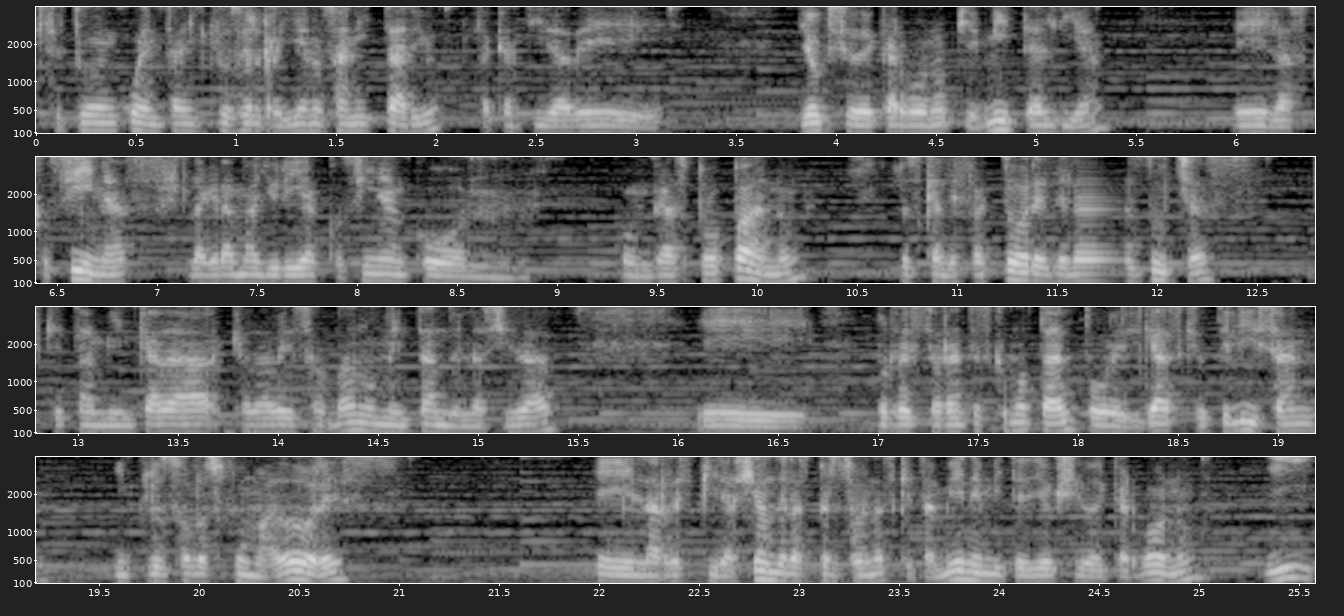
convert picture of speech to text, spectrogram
se tuvo en cuenta incluso el relleno sanitario, la cantidad de dióxido de carbono que emite al día. Eh, las cocinas, la gran mayoría cocinan con, con, gas propano, los calefactores de las duchas, que también cada, cada vez van aumentando en la ciudad, eh, los restaurantes como tal por el gas que utilizan, incluso los fumadores, eh, la respiración de las personas que también emite dióxido de carbono. Y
